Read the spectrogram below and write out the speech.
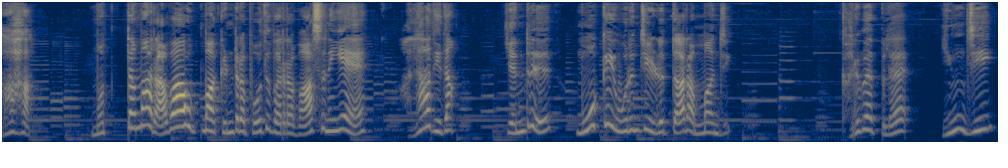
ஆஹா மொத்தமா ரவா உப்மா கின்ற போது வர்ற வாசனையே அலாதிதான் என்று மூக்கை உறிஞ்சி இழுத்தார் அம்மாஞ்சி. கருவேப்பில இஞ்சி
